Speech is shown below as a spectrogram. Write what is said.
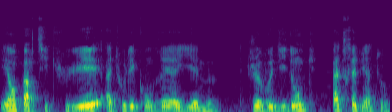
et en particulier à tous les congrès à IME. Je vous dis donc à très bientôt.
